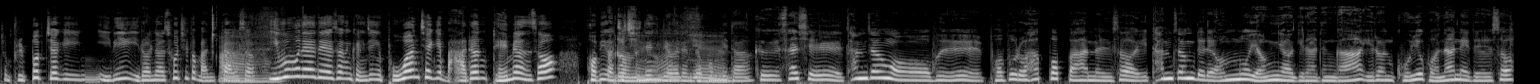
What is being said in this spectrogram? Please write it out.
좀 불법적인 일이 일어날 소지도 많다. 그래서 아. 이 부분에 대해서는 굉장히 보완책이 마련되면서 법이 같이 그러네요. 진행되어야 된다고 예. 봅니다. 그 사실 탐정업을 법으로 합법화하면서 이 탐정들의 업무 영역이라든가 이런 고유 권한에 대해서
